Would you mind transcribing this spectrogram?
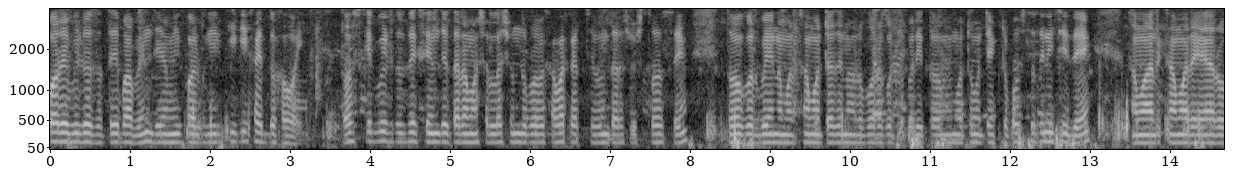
পরে ভিডিওটাতে পাবেন যে আমি কয়েকটি কী কী খাদ্য খাওয়াই। তো আজকের ভিডিওতে দেখছেন যে তারা মাসাল্লাহ সুন্দরভাবে খাবার খাচ্ছে এবং তারা সুস্থ আছে। তো করবেন আমার খামারটা যেন আরও বড় করতে পারি। তো আমি মোটামুটি একটা প্রস্তুতি নিচ্ছি যে আমার খামারে আরও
